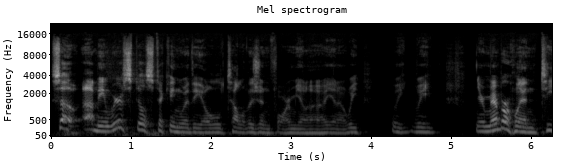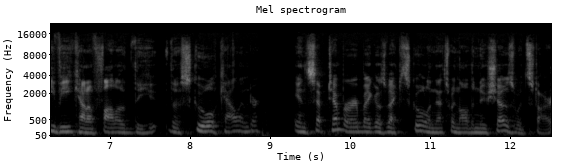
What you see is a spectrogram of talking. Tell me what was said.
So I mean, we're still sticking with the old television formula. You know, we we we. You remember when TV kind of followed the the school calendar? In September, everybody goes back to school, and that's when all the new shows would start.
